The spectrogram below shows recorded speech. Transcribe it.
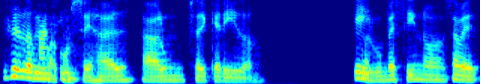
Eso es lo o máximo. aconsejar a algún ser querido, Sí, algún vecino, ¿sabes?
